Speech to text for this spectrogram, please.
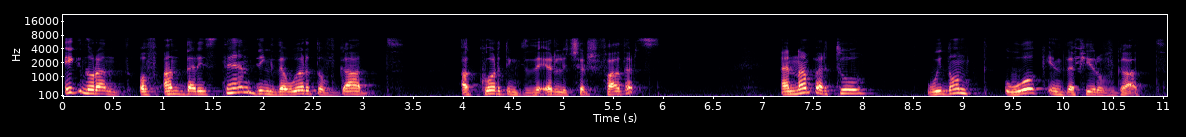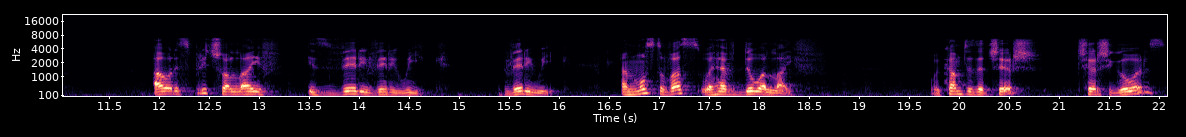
ignorant of understanding the word of God according to the early church fathers. And number two, we don't walk in the fear of God. Our spiritual life is very, very weak. Very weak. And most of us, we have dual life. We come to the church, church goers,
